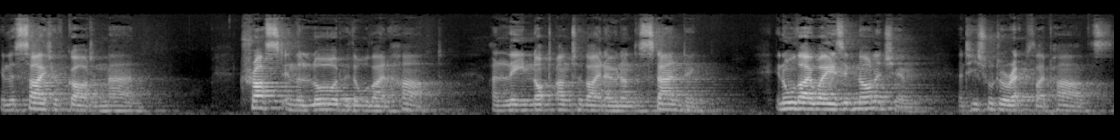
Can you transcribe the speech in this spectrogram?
in the sight of God and man. Trust in the Lord with all thine heart, and lean not unto thine own understanding. In all thy ways acknowledge him, and he shall direct thy paths.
